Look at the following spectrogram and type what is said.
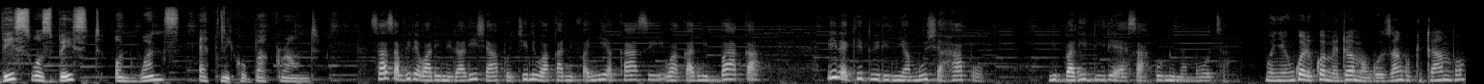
This was based on one's ethnical background. Sasa vile walinilalisha hapo chini, wakanifanyia kazi, wakanibaka, ile kitu iliniamusha hapo ni baridi ile ya saa kumi na moja. Mwenye nguo alikuwa ametoa manguo zangu kitambo,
